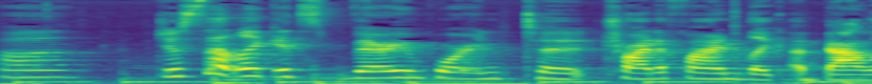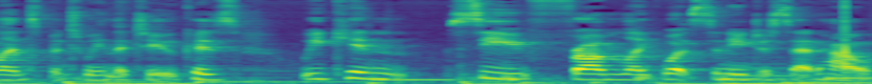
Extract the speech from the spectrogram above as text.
Uh, just that like it's very important to try to find like a balance between the two because we can see from like what Sydney just said how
